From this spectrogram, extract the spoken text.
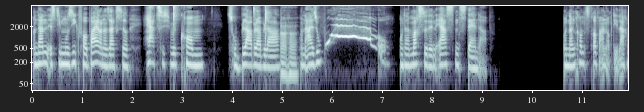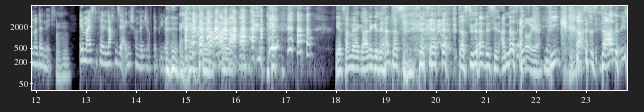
Und dann ist die Musik vorbei und dann sagst du, herzlich willkommen zu bla bla bla. Aha. Und also, wow! Und dann machst du den ersten Stand-up. Und dann kommt es drauf an, ob die lachen oder nicht. Mhm. In den meisten Fällen lachen sie eigentlich schon, wenn ich auf der Bühne bin. Jetzt haben wir ja gerade gelernt, dass, dass du da ein bisschen anders denkst. Oh ja. Wie krass ist dadurch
